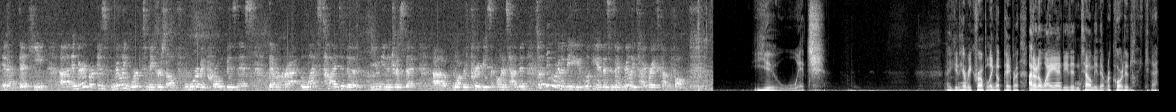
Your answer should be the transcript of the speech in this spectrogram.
in a dead heat. Uh, and Mary Burke has really worked to make herself more of a pro-business Democrat, less tied to the union interests that uh, Walker's previous opponents had been. So I think we're going to be looking at this as a really tight race come the fall. You witch. You can hear me crumpling up paper. I don't know why Andy didn't tell me that recorded like that.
